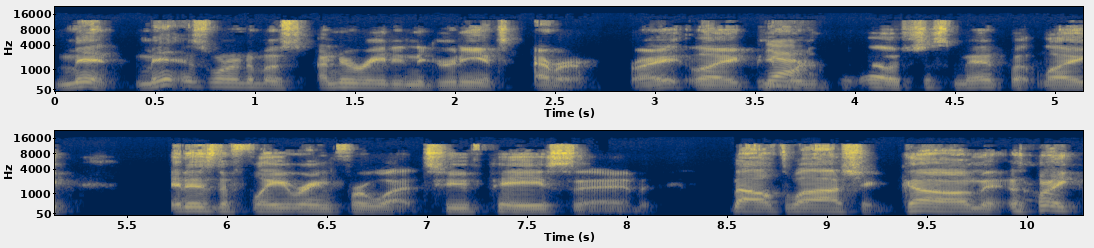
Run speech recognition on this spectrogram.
mint, mint is one of the most underrated ingredients ever, right? Like people Yeah. are like, oh, it's just mint, but like it is the flavoring for what toothpaste and mouthwash and gum and like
